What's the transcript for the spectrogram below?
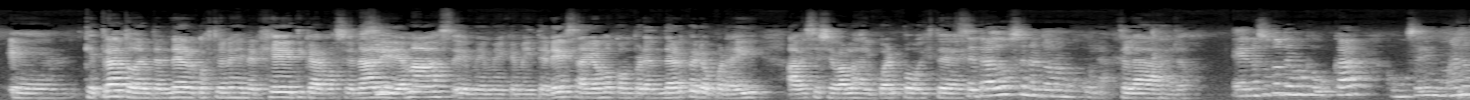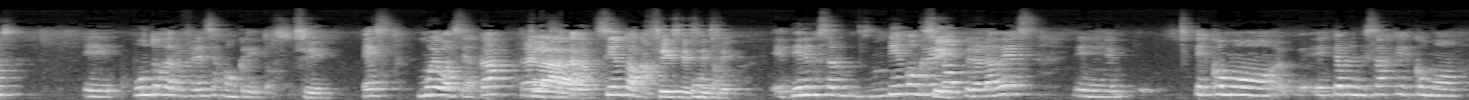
eh, que trato de entender cuestiones energéticas, emocionales Sí. y demás, eh, me- me- que me interesa, digamos, comprender, pero por ahí a veces llevarlas al cuerpo, ¿viste? Se traduce en el tono muscular. Claro. Eh, nosotros tenemos que buscar, como seres humanos, eh, puntos de referencia concretos. Sí, Es muevo hacia acá, traigo hacia acá, siento acá. sí, sí, sí, Punto. sí. Eh, tiene que ser bien concreto, Sí. pero a la vez eh, es como, este aprendizaje es como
